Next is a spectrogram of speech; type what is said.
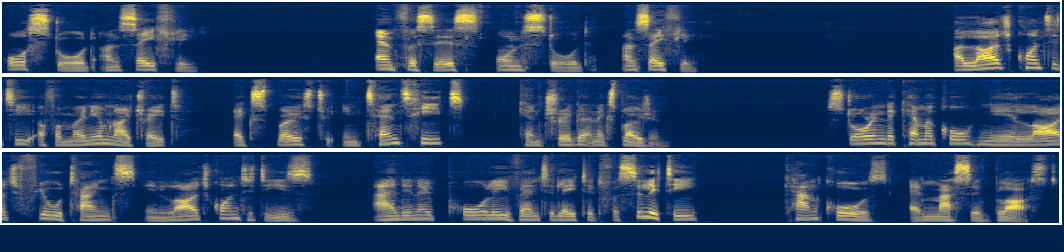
or stored unsafely. Emphasis on stored unsafely. A large quantity of ammonium nitrate exposed to intense heat can trigger an explosion. Storing the chemical near large fuel tanks in large quantities and in a poorly ventilated facility can cause a massive blast.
